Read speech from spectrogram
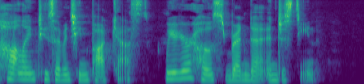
Hotline 217 podcast. We are your hosts, Brenda and Justine.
